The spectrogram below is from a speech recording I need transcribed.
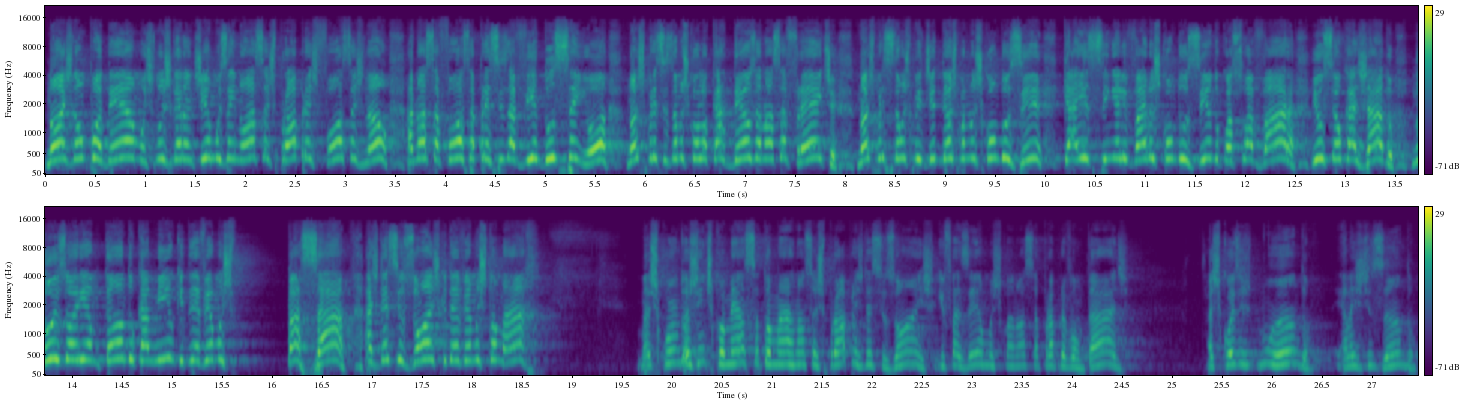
Nós não podemos nos garantirmos em nossas próprias forças, não. A nossa força precisa vir do Senhor. Nós precisamos colocar Deus à nossa frente. Nós precisamos pedir Deus para nos conduzir, que aí sim Ele vai nos conduzindo com a sua vara e o seu cajado, nos orientando o caminho que devemos passar, as decisões que devemos tomar. Mas quando a gente começa a tomar nossas próprias decisões e fazermos com a nossa própria vontade, as coisas não andam, elas desandam.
